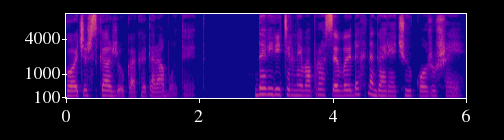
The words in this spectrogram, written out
Хочешь, скажу, как это работает? Доверительные вопросы, выдох на горячую кожу шеи.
